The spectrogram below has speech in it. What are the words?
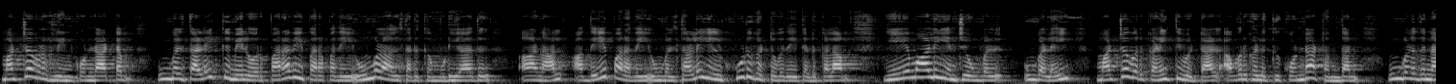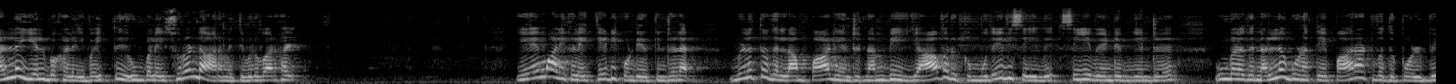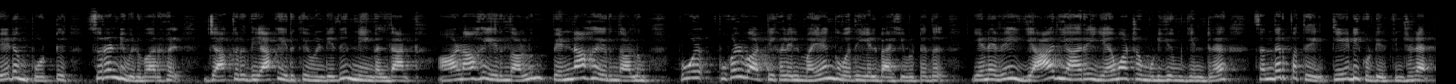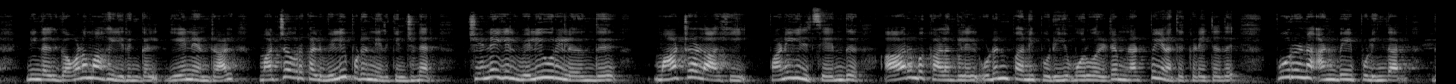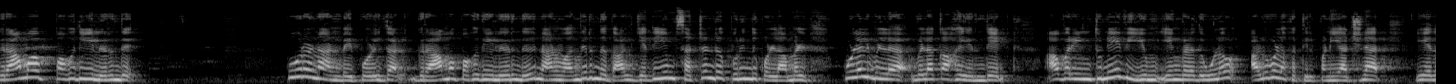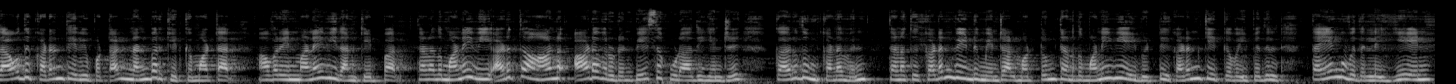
மற்றவர்களின் கொண்டாட்டம் உங்கள் தலைக்கு மேல் ஒரு பறவை பறப்பதை உங்களால் தடுக்க முடியாது. ஆனால் அதே பறவை உங்கள் தலையில் கூடு கட்டுவதை தடுக்கலாம். ஏமாளி என்று உங்கள் உங்களை மற்றவர் கணித்துவிட்டால் அவர்களுக்கு கொண்டாட்டம்தான். உங்களது நல்ல இயல்புகளை வைத்து உங்களை சுரண்ட ஆரம்பித்து விடுவார்கள். ஏமாளிகளை தேடிக் கொண்டிருக்கின்றனர் விழுத்ததெல்லாம் பால் என்று நம்பி யாவருக்கும் உதவி செய்து செய்ய வேண்டும் என்று உங்களது நல்ல குணத்தை பாராட்டுவது போல் வேடம் போட்டு சுரண்டி விடுவார்கள். ஜாக்கிரதையாக இருக்க வேண்டியது நீங்கள்தான். ஆணாக இருந்தாலும் பெண்ணாக இருந்தாலும் புகழ்வார்த்தைகளில் மயங்குவது இயல்பாகிவிட்டது. எனவே யார் யாரை ஏமாற்ற முடியும் என்ற சந்தர்ப்பத்தை தேடிக் கொண்டிருக்கின்றனர் நீங்கள் கவனமாக இருங்கள். ஏனென்றால் மற்றவர்கள் விழிப்புடன் இருக்கின்றனர். சென்னையில் வெளியூரிலிருந்து மாற்றலாகி பணியில் சேர்ந்து ஆரம்ப காலங்களில் உடன் பணிபுரியும் ஒருவரிடம் நட்பு எனக்கு கிடைத்தது. பூரண அன்பை பொழிந்தார். கிராம பகுதியிலிருந்து பூரண அன்பை பொழிந்தாள். கிராம பகுதியிலிருந்து நான் வந்திருந்ததால் எதையும் சற்றென்று புரிந்து கொள்ளாமல் குழல் விள விளக்காக இருந்தேன். அவரின் துணைவியும் எங்களது உல அலுவலகத்தில் பணியாற்றினார். ஏதாவது கடன் தேவைப்பட்டால் நண்பர் கேட்க மாட்டார். அவரின் மனைவி தான் கேட்பார். தனது மனைவி அடுத்த ஆண ஆடவருடன் பேசக்கூடாது என்று கருதும் கணவன் தனக்கு கடன் வேண்டும் என்றால் மட்டும் தனது மனைவியை விட்டு கடன் கேட்க வைப்பதில் தயங்குவதில்லை. ஏன்?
